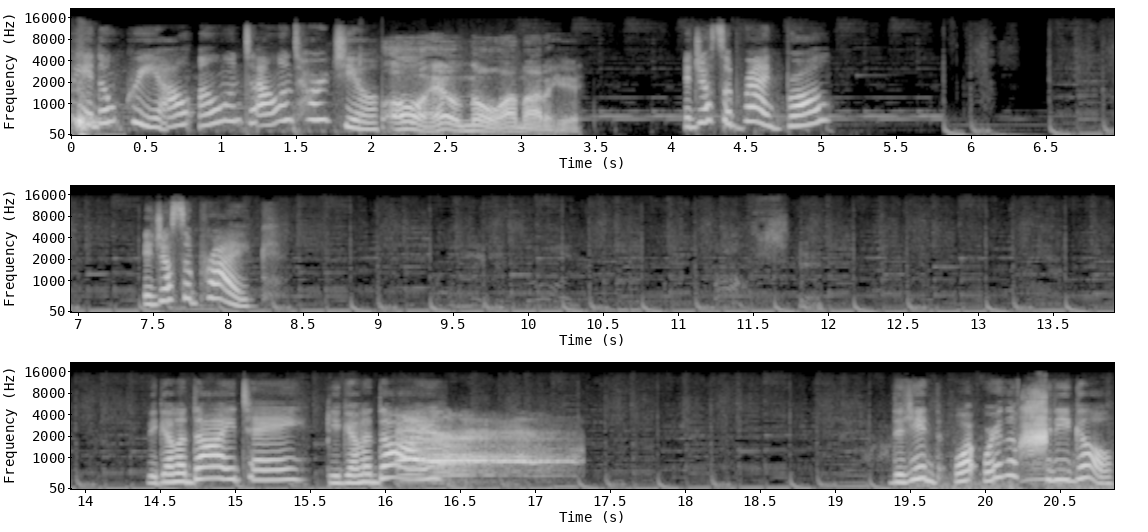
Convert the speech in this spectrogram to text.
Hey, don't cry. I'll, I won't, I won't hurt you. Oh, hell no, I'm out of here. It's just a prank, bro. It's just a prank. You're gonna die, Tay. You're gonna die. Did he? What? Where the f did he go?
